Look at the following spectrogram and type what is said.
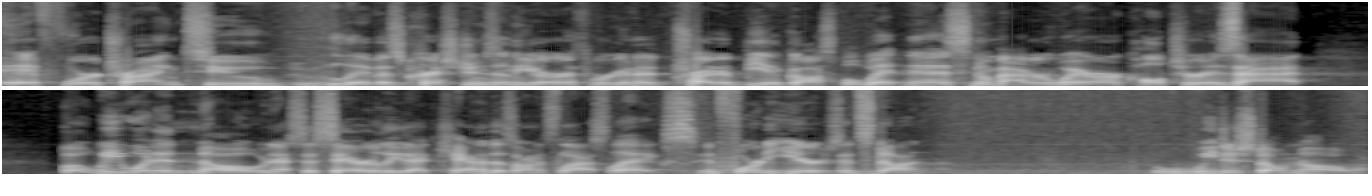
if we're trying to live as Christians in the earth, we're going to try to be a gospel witness no matter where our culture is at. But we wouldn't know necessarily that Canada's on its last legs. In 40 years, it's done. We just don't know.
